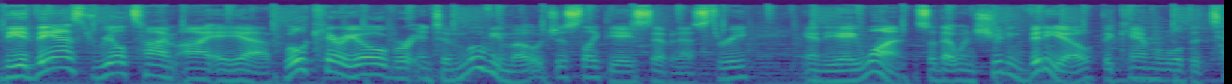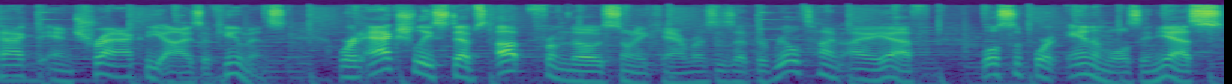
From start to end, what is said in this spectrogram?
The advanced real-time Eye AF will carry over into movie mode just like the A7S III and the A1, so that when shooting video, the camera will detect and track the eyes of humans. Where it actually steps up from those Sony cameras is that the real-time Eye AF will support animals and yes,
